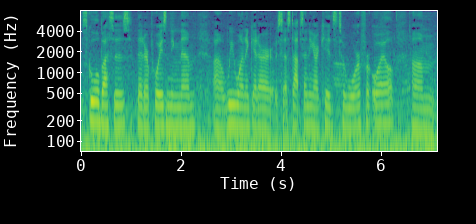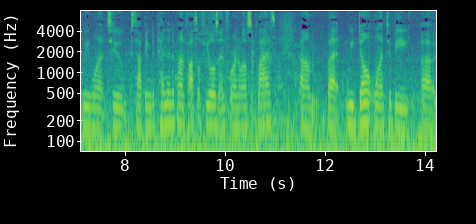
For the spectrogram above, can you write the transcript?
school buses that are poisoning them. Uh, we want to get our stop sending our kids to war for oil. Um, we want to stop being dependent upon fossil fuels and foreign oil supplies. Um, but we don't want to be uh,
